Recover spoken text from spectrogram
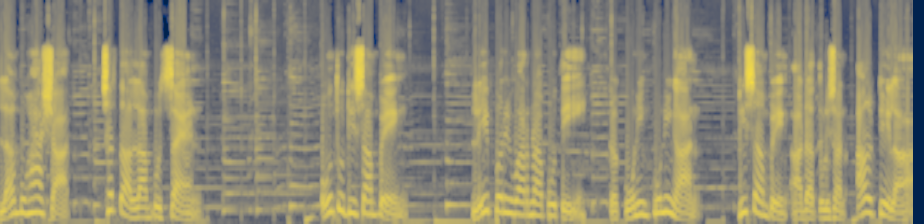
lampu hasad, serta lampu sen. Untuk di samping, livery warna putih kekuning-kuningan di samping ada tulisan Aldela,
